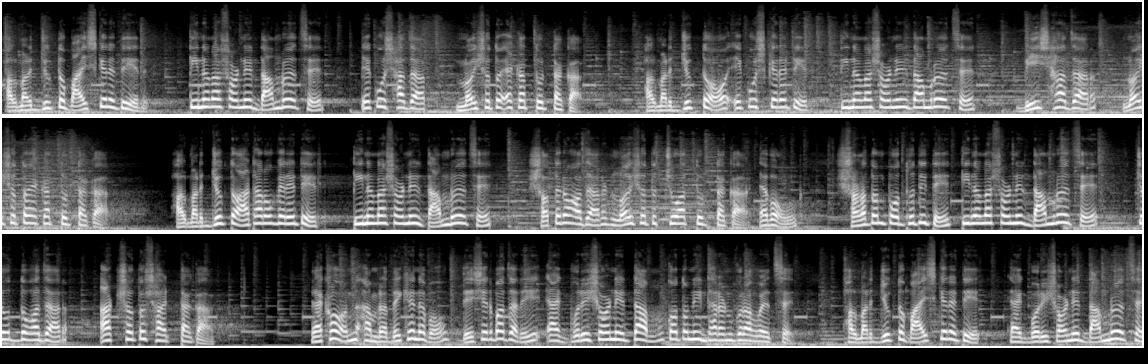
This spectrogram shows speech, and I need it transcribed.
হলমার্কযুক্ত বাইশ ক্যারেটের তিন আনা স্বর্ণের দাম রয়েছে একুশ হাজার নয়শত একাত্তর টাকা। হলমার্কযুক্ত একুশ ক্যারেটের তিন আনা স্বর্ণের দাম রয়েছে বিশ হাজার নয়শত একাত্তর টাকা। হলমার্কযুক্ত আঠারো ক্যারেটের তিন আনা স্বর্ণের দাম রয়েছে সতেরো হাজার নয়শত চুয়াত্তর টাকা এবং সনাতন পদ্ধতিতে তিন আনা স্বর্ণের দাম রয়েছে চোদ্দ হাজার আটশত ষাট টাকা। এখন আমরা দেখে নেব দেশের বাজারে এক ভরি স্বর্ণের দাম কত নির্ধারণ করা হয়েছে। হলমার্কযুক্ত বাইশ ক্যারেটে এক ভরি স্বর্ণের দাম রয়েছে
